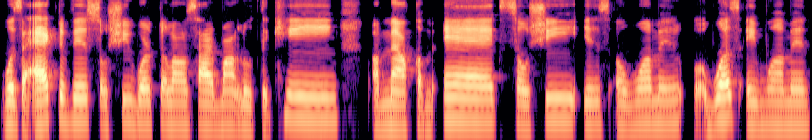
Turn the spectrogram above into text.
was an activist, so she worked alongside Martin Luther King, uh, Malcolm X. So she is a woman, was a woman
